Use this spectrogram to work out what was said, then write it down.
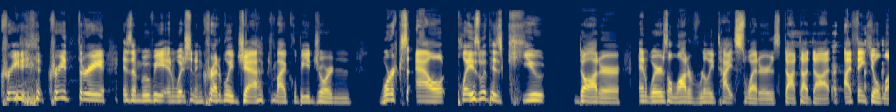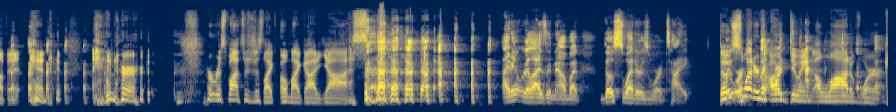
"Creed Creed Three is a movie in which an incredibly jacked Michael B. Jordan works out, plays with his cute daughter, and wears a lot of really tight sweaters. Dot dot dot. I think you'll love it." And and her her response was just like, "Oh my god, yas." I didn't realize it now, but those sweaters were tight. Those were sweaters are doing a lot of work.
